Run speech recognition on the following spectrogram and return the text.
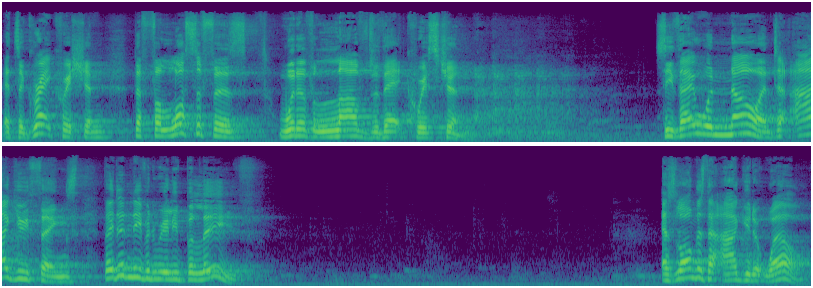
It's a great question. The philosophers would have loved that question. See, they were known to argue things they didn't even really believe. As long as they argued it well.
